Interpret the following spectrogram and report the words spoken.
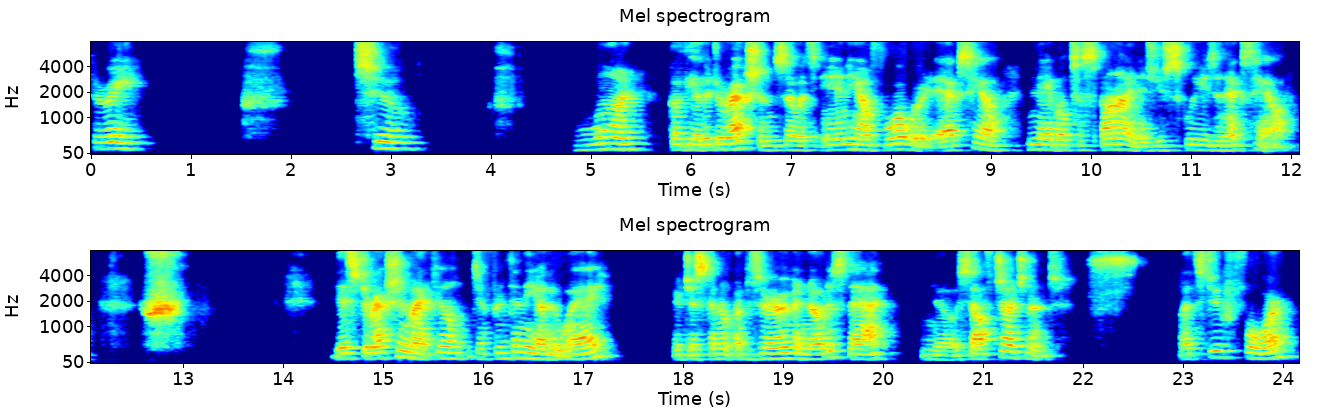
three, two, one. Go the other direction. So it's inhale forward, exhale, navel to spine as you squeeze and exhale. This direction might feel different than the other way. You're just gonna observe and notice that, no self-judgment. Let's do four,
